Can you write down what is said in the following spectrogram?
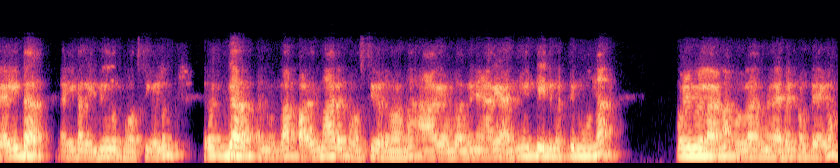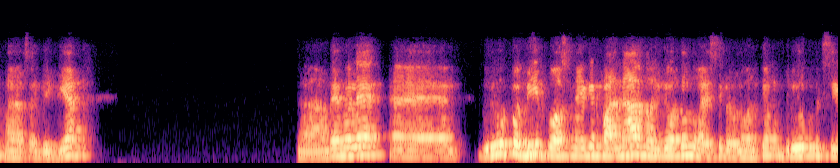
വെൽഡർ വെൽഡർ ഇരുപത് പോസ്റ്റുകളും റിഗർ എന്നുള്ള പതിനാല് പോസ്റ്റുകളുമാണ് ആകെ ഉള്ളത് അങ്ങനെ ആകെ അഞ്ഞൂറ്റി ഇരുപത്തി മൂന്ന് ഒഴിവുകളാണ് ഉള്ളതെന്ന കാര്യം പ്രത്യേകം ശ്രദ്ധിക്കുക. അതേപോലെ ഗ്രൂപ്പ് ബി പോസ്റ്റിലേക്ക് പതിനാറ് മുതൽ ഇരുപത്തൊന്ന് വയസ്സിലുള്ളവർക്കും ഗ്രൂപ്പ് സി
